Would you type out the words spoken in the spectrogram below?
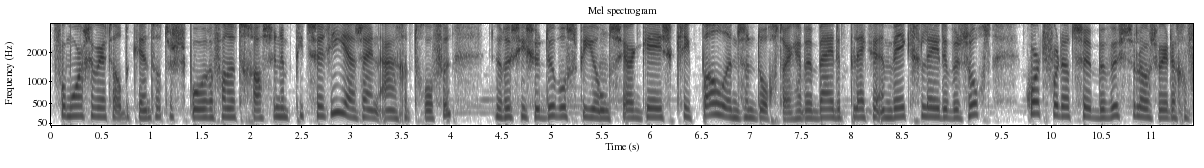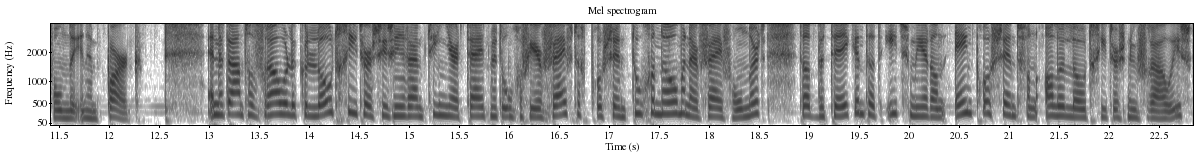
Vanmorgen werd al bekend dat er sporen van het gas in een pizzeria zijn aangetroffen. De Russische dubbelspion Sergei Skripal en zijn dochter... hebben beide plekken een week geleden bezocht... kort voordat ze bewusteloos werden gevonden in een park. En het aantal vrouwelijke loodgieters is in ruim tien jaar tijd... met ongeveer 50% toegenomen naar 500. Dat betekent dat iets meer dan 1% van alle loodgieters nu vrouw is.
